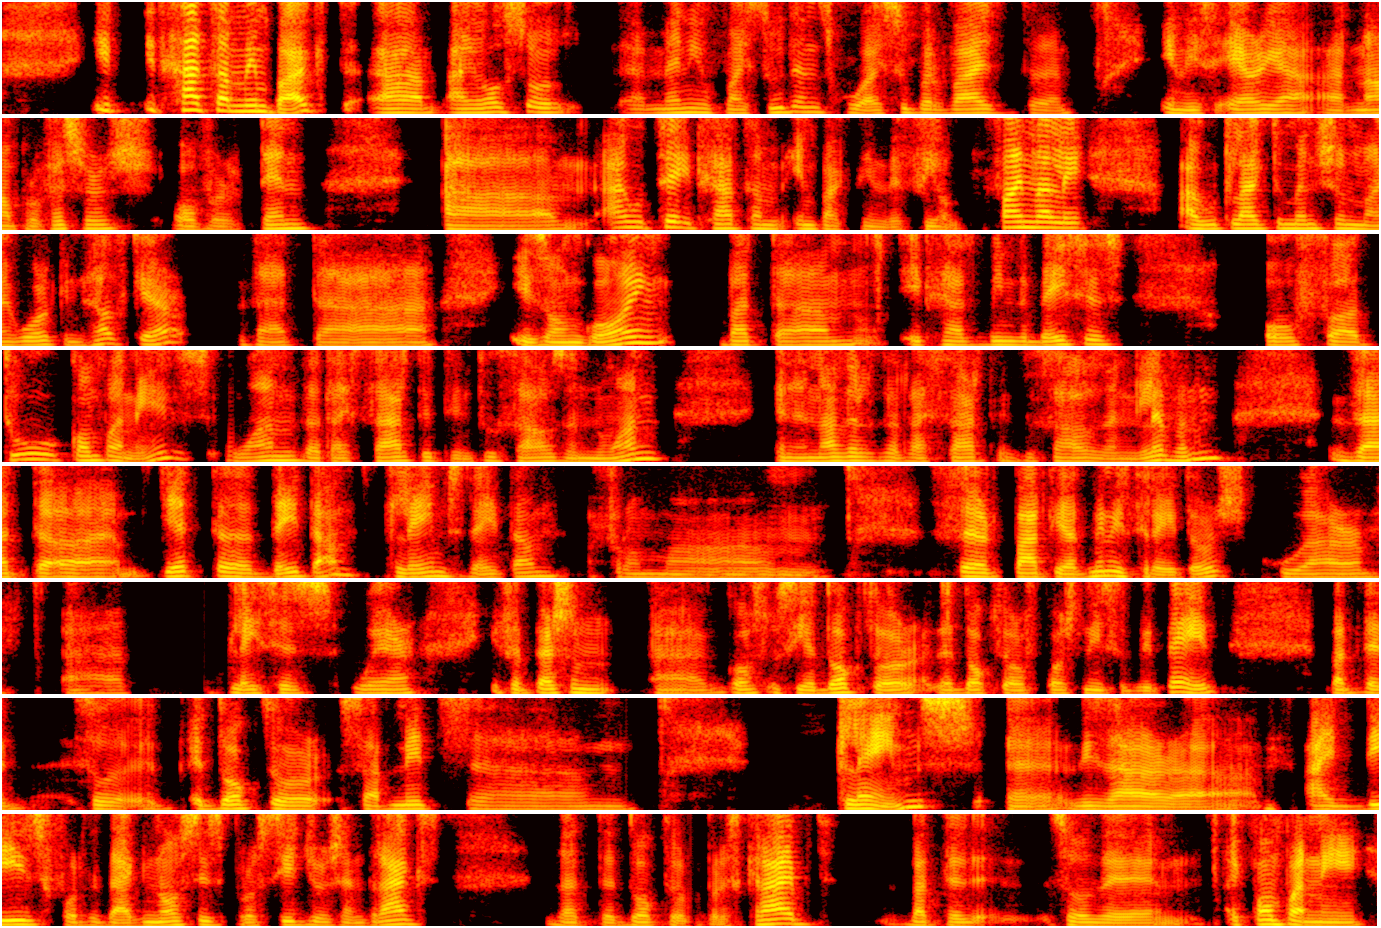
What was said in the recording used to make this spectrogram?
It, it had some impact. Um, I also, uh, many of my students who I supervised uh, in this area are now professors, over 10. Um, I would say it had some impact in the field. Finally, I would like to mention my work in healthcare that uh, is ongoing, but um, it has been the basis of uh, two companies, one that I started in 2001 and another that I started in 2011 that uh, get uh, data, claims data from um, third party administrators who are uh, places where if a person uh, goes to see a doctor, the doctor of course needs to be paid, but the, so a, a doctor submits um, claims. Uh, these are uh, IDs for the diagnosis, procedures, and drugs that the doctor prescribed but the, so the a company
